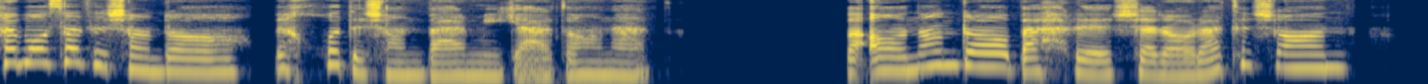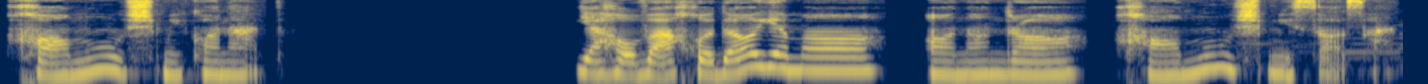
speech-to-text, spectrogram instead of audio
خباستشان را به خودشان برمیگرداند و آنان را بهر شرارتشان خاموش می کند. یهوه خدای ما آنان را خاموش می سازد.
